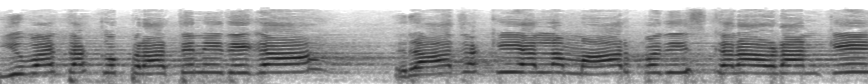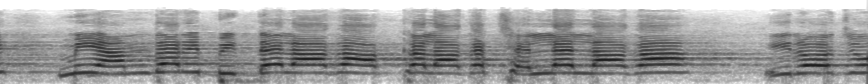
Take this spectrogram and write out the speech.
యువతకు ప్రతినిధిగా రాజకీయాల్లో మార్పు తీసుకురావడానికి మీ అందరి బిడ్డలాగా అక్కలాగా చెల్లెల్లాగా ఈరోజు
